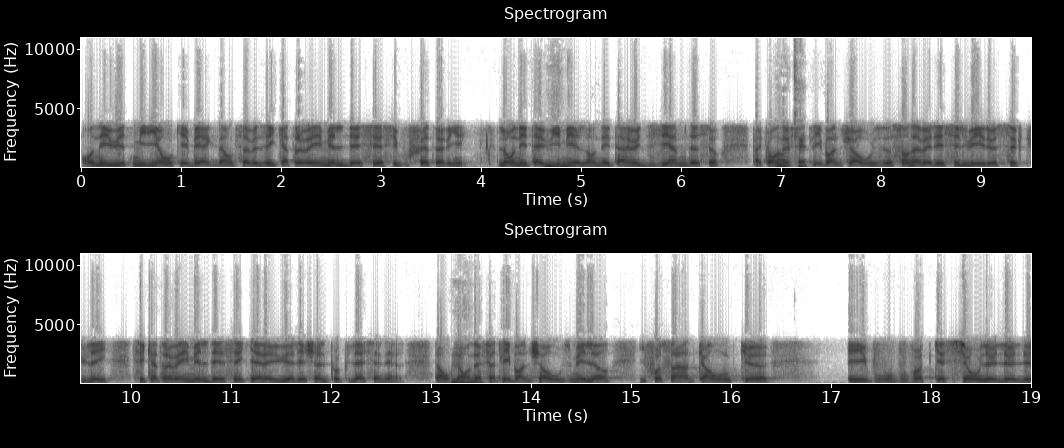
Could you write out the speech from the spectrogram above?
On est 8 millions au Québec, donc ça veut dire 80 000 décès si vous faites rien. Là, on est à 8 000. On est à un dixième de ça. Fait qu'on a fait les bonnes choses. Si on avait laissé le virus circuler, c'est 80 000 décès qu'il y aurait eu à l'échelle populationnelle. Donc, on a fait les bonnes choses. Mais là, il faut se rendre compte que, et vous, votre question le,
